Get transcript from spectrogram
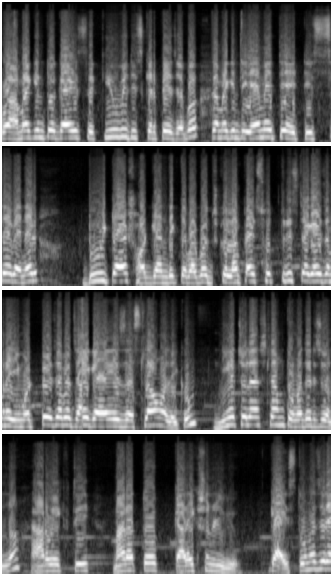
পারব আমরা কিন্তু গাইস কিউবি ডিস্কের পেয়ে যাব। আমরা কিন্তু এম এইটি সেভেনের দুইটা শর্ট গান দেখতে পারব। করলাম প্রায় ছত্রিশটা গাইজ আমরা ইমোট পেয়ে যাব। গাইজ আসসালামু আলাইকুম। নিয়ে চলে আসলাম তোমাদের জন্য আরও একটি মারাত্মক কালেকশন রিভিউ গাইজ তোমরা যারা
